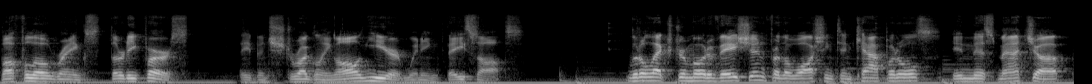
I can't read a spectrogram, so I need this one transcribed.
Buffalo ranks 31st. They've been struggling all year winning face-offs. Little extra motivation for the Washington Capitals in this matchup.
